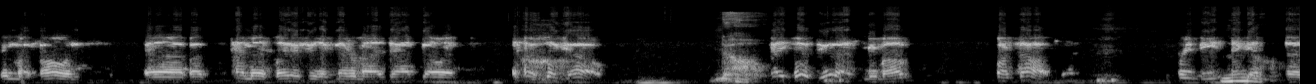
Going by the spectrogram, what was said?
in my phone, and uh, about ten minutes later, she was like, "Never mind, Dad's going." And I was like, "Yo." No. Hey, you can't do that to me, Mom. Fucked up. Free beat tickets. Uh,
